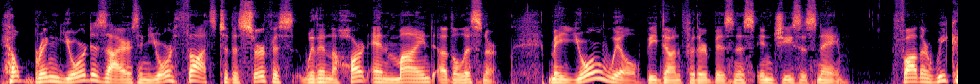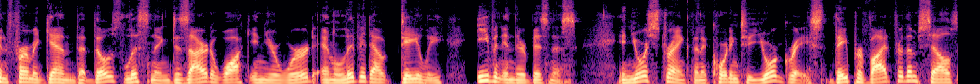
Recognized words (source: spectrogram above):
help bring your desires and your thoughts to the surface within the heart and mind of the listener. May your will be done for their business in Jesus' name. Father, we confirm again that those listening desire to walk in your word and live it out daily, even in their business. In your strength and according to your grace, they provide for themselves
